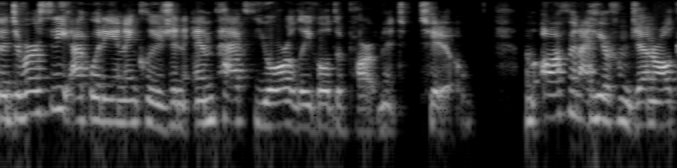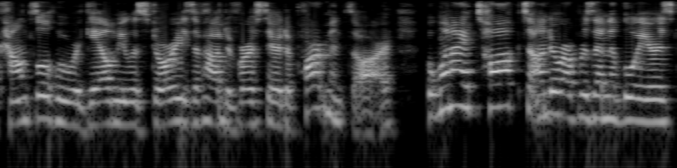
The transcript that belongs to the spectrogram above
that diversity, equity, and inclusion impacts your legal department too. Um, often I hear from general counsel who regale me with stories of how diverse their departments are. But when I talk to underrepresented lawyers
